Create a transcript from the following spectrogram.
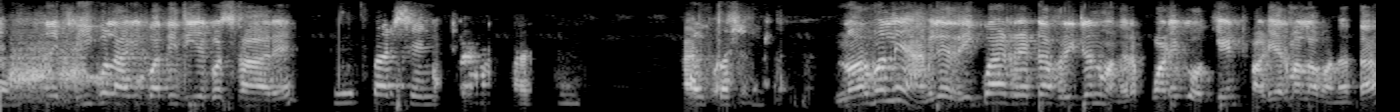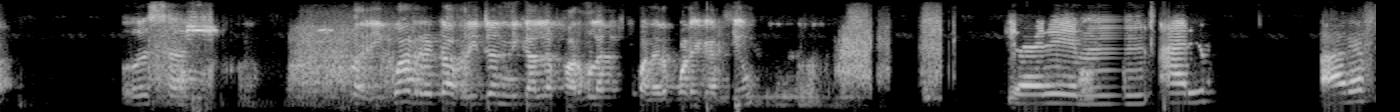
अनि बी को लागि कति दिएको छ अरे? नर्मल्ली हामीले रिक्वायर्ड रेट अफ रिटर्न भनेर पढेको हो कि थर्ड इयरमा ल भन त। हो sir. Required rate of return निकाल्ने फर्मुला के भनेर पढेका थियौँ के अरे RF RF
